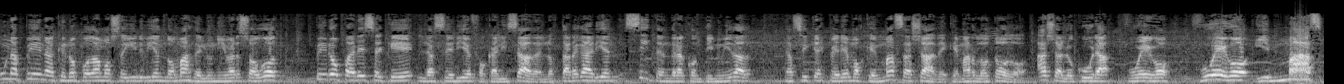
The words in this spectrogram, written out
Una pena que no podamos seguir viendo más del universo GOT, pero parece que la serie focalizada en los Targaryen sí tendrá continuidad, así que esperemos que más allá de quemarlo todo, haya locura, fuego, fuego y más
